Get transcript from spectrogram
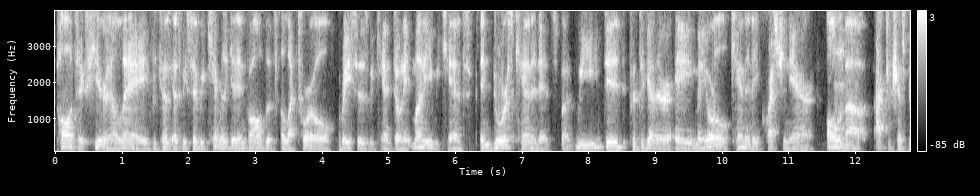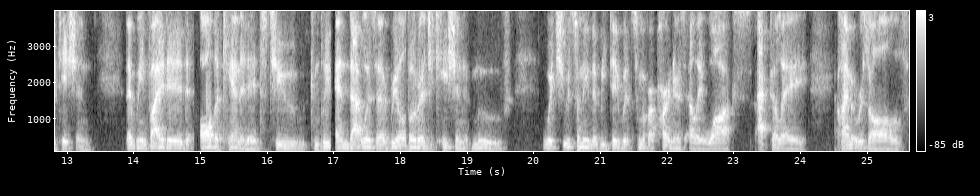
politics here in LA, because as we said, we can't really get involved with electoral races. We can't donate money. We can't endorse candidates. But we did put together a mayoral candidate questionnaire all mm. about active transportation that we invited all the candidates to complete. And that was a real voter education move, which was something that we did with some of our partners, LA Walks, ACT LA, Climate Resolve,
